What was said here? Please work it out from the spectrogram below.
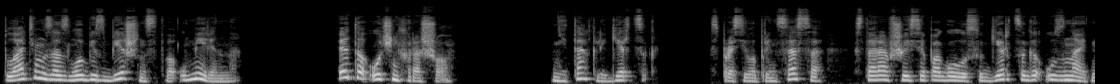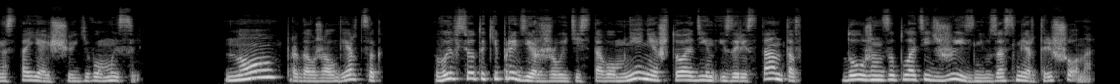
платим за зло без бешенства, умеренно. Это очень хорошо. Не так ли, герцог? — спросила принцесса, старавшаяся по голосу герцога узнать настоящую его мысль. «Но», — продолжал герцог, — «вы все-таки придерживаетесь того мнения, что один из арестантов должен заплатить жизнью за смерть Решона.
